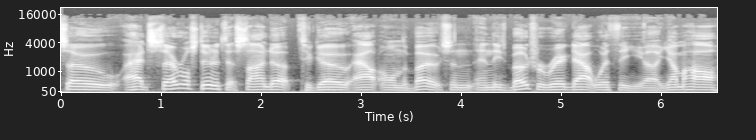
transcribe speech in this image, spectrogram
So I had several students that signed up to go out on the boats, and, and these boats were rigged out with the uh, Yamaha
